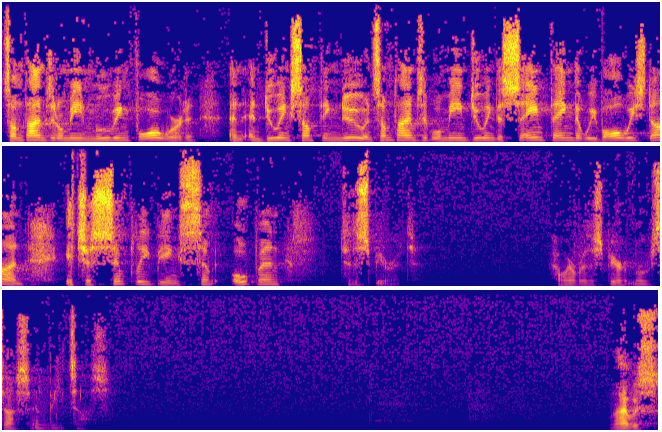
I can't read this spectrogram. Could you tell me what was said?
Sometimes it'll mean moving forward and, and, and doing something new. And sometimes it will mean doing the same thing that we've always done. It's just simply being sim- open to the Spirit, however, the Spirit moves us and leads us. When I was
